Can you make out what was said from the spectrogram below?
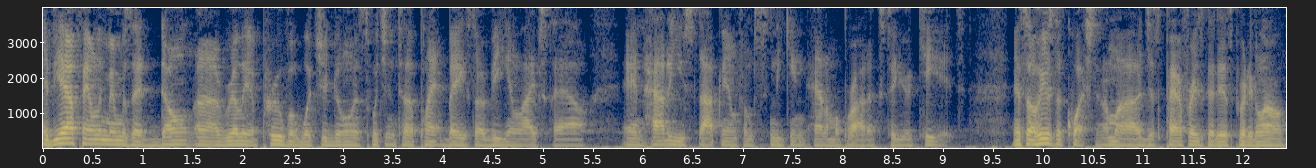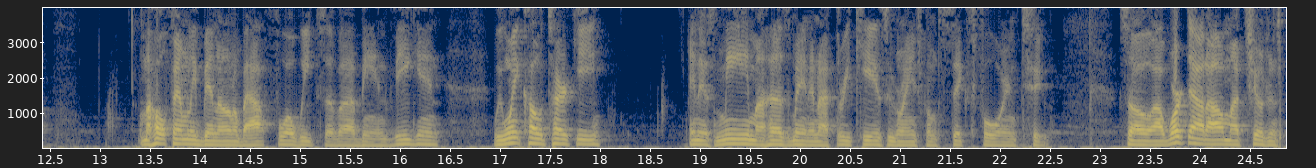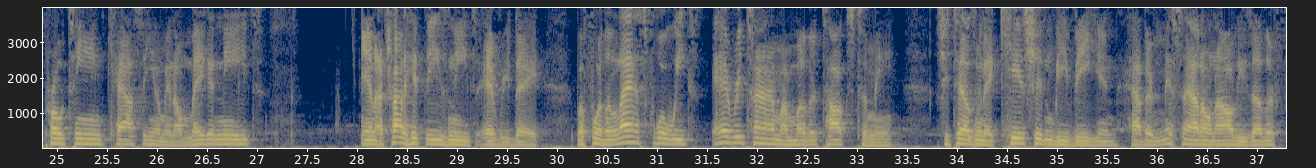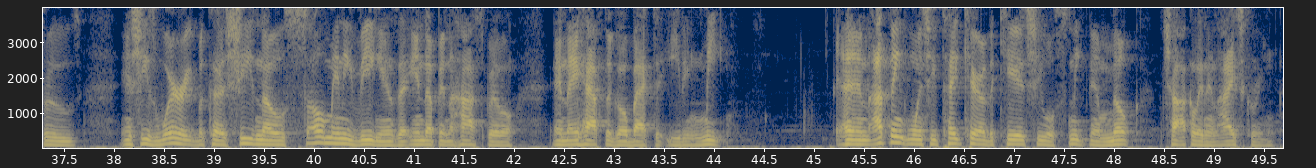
if you have family members that don't uh, really approve of what you're doing, switching to a plant based or vegan lifestyle, and how do you stop them from sneaking animal products to your kids? And so here's the question. I'm gonna just paraphrase because it's pretty long. My whole family been on about four weeks of uh, being vegan. We went cold turkey, and it's me, my husband, and our three kids who range from six, four, and two. So I worked out all my children's protein, calcium, and omega needs, and I try to hit these needs every day. But for the last four weeks, every time my mother talks to me, she tells me that kids shouldn't be vegan, how they're missing out on all these other foods, and she's worried because she knows so many vegans that end up in the hospital and they have to go back to eating meat. And I think when she take care of the kids, she will sneak them milk, chocolate, and ice cream.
